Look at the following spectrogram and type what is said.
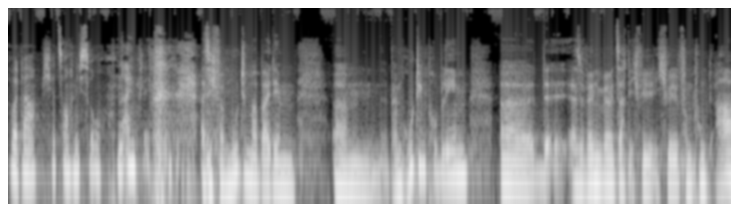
Aber da habe ich jetzt auch nicht so einen Einblick. Also ich vermute mal bei dem ähm, beim Routing-Problem, äh, also wenn, wenn man jetzt sagt, ich will, ich will vom Punkt A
